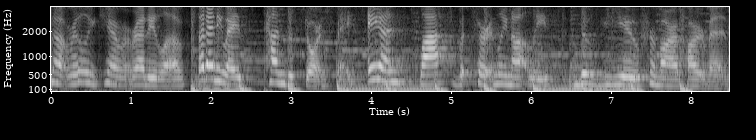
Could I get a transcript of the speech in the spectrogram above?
not really camera ready, love. But anyways, tons of storage space. And last but certainly not least, the view from our apartment.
